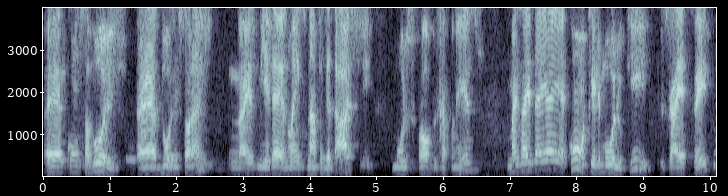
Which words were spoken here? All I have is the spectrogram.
é, com sabores é, do restaurante. A minha ideia não é ensinar a fazer dashi, molhos próprios japoneses, mas a ideia é, com aquele molho que já é feito,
